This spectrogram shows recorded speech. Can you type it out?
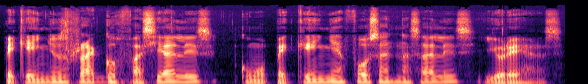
pequeños rasgos faciales, como pequeñas fosas nasales y orejas.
